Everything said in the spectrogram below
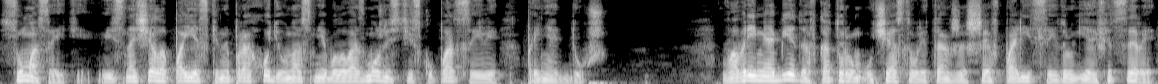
С ума сойти, ведь с начала поездки на проходе у нас не было возможности искупаться или принять душ. Во время обеда, в котором участвовали также шеф полиции и другие офицеры,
